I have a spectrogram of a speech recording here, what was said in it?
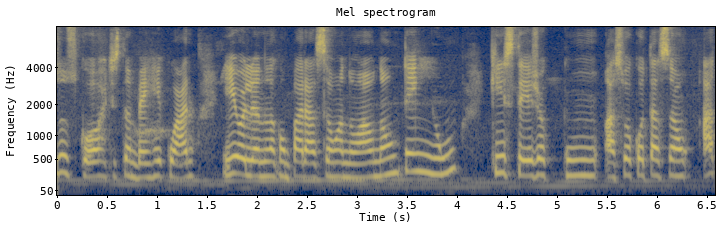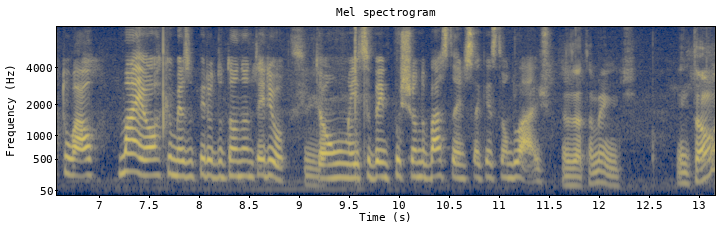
todos os cortes também recuaram. E olhando na comparação anual, não tem um que esteja com a sua cotação atual maior que o mesmo período do ano anterior. Sim, Então, isso vem puxando bastante essa questão do ágio. exatamente. Então, eu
